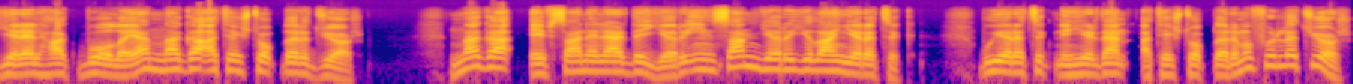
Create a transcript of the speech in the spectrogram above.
Yerel halk bu olaya Naga ateş topları diyor. Naga, efsanelerde yarı insan yarı yılan yaratık. Bu yaratık nehirden ateş topları mı fırlatıyor?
